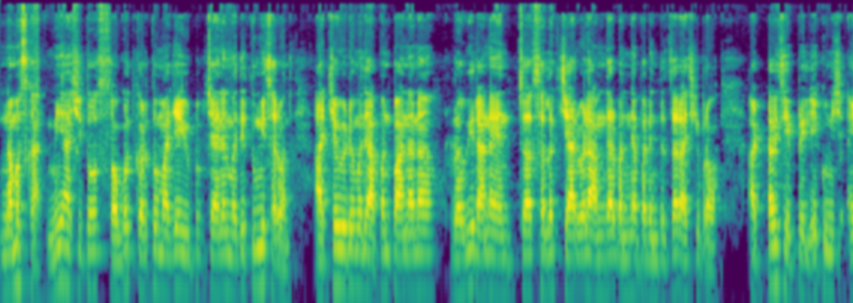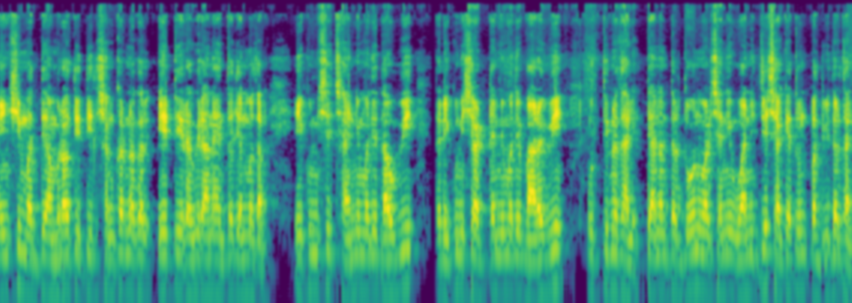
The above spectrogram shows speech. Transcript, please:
नमस्कार मी आशुतोष. स्वागत करतो माझ्या यूट्यूब चॅनलमध्ये तुम्ही सर्वांत. आजच्या व्हिडिओमध्ये आपण पाहणार रवी राणा यांचा सलग चार वेळा आमदार बनण्यापर्यंतचा राजकीय प्रवास अठ्ठावीस एप्रिल एकोणीसशे ऐंशीमध्ये अमरावतीतील शंकरनगर येथे रवी राणा यांचा जन्म झाला. एकोणीसशे शहाण्णवमध्ये दहावी तर एकोणीसशे अठ्ठ्याण्णवमध्ये बारावी उत्तीर्ण झाले. त्यानंतर दोन वर्षांनी वाणिज्य शाखेतून पदवीधर झाले.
